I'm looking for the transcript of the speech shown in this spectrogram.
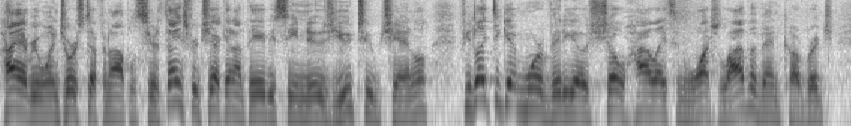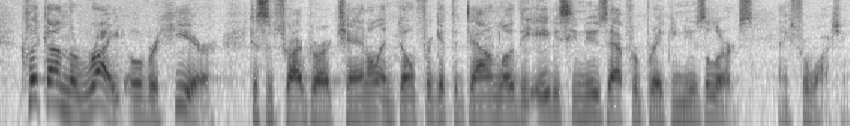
Hi, everyone. George Stephanopoulos here. Thanks for checking out the ABC News YouTube channel. If you'd like to get more videos, show highlights, and watch live event coverage, click on the right over here to subscribe to our channel. And don't forget to download the ABC News app for breaking news alerts. Thanks for watching.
